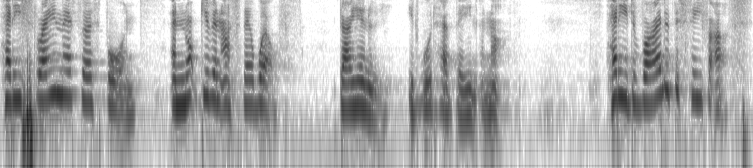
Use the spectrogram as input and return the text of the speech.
Had he slain their firstborn and not given us their wealth, Dayenu, it would have been enough. Had he divided the sea for us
